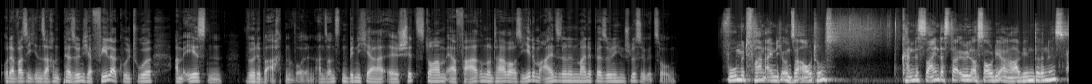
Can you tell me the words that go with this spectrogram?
oder was ich in Sachen persönlicher Fehlerkultur am ehesten würde beachten wollen. Ansonsten bin ich ja äh, Shitstorm erfahren und habe aus jedem Einzelnen meine persönlichen Schlüsse gezogen. Womit fahren eigentlich unsere Autos? Kann es sein, dass da Öl aus Saudi-Arabien drin ist?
